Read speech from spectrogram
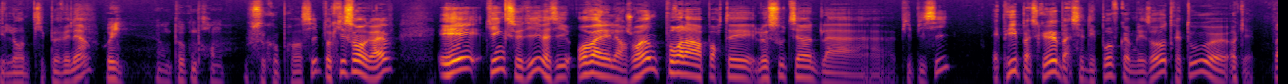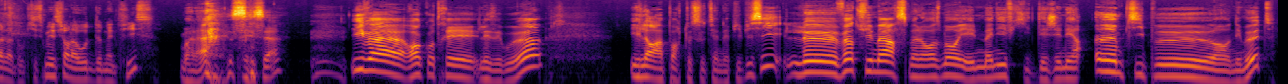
ils l'ont un petit peu vénère, Oui, on peut comprendre. c'est compréhensible. Donc ils sont en grève et King se dit, vas-y, on va aller les rejoindre pour leur apporter le soutien de la PPC. Et puis parce que bah, c'est des pauvres comme les autres et tout, euh, ok. Voilà, donc il se met sur la route de Memphis. Voilà, c'est ça. Il va rencontrer les éboueurs. Il leur apporte le soutien de la PPC. Le 28 mars, malheureusement, il y a une manif qui dégénère un petit peu en émeute.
